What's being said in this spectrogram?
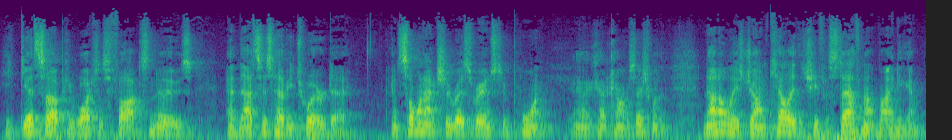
He gets up, he watches Fox News, and that's his heavy Twitter day. And someone actually raised a very interesting point. And I had a conversation with him. Not only is John Kelly, the chief of staff, not minding him,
